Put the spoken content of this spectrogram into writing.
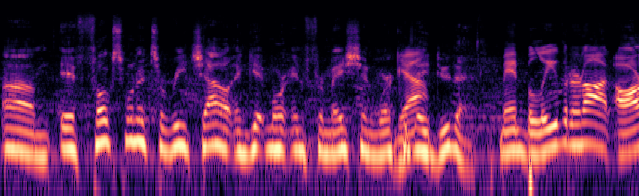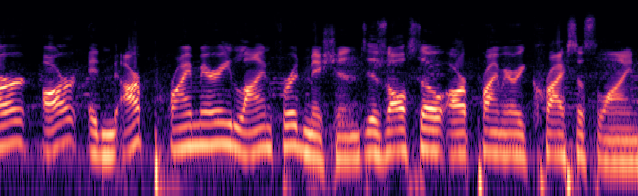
Um, if folks wanted to reach out and get more information, where can they do that? Man, believe it or not, our our our primary line for admissions is also our primary crisis line,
